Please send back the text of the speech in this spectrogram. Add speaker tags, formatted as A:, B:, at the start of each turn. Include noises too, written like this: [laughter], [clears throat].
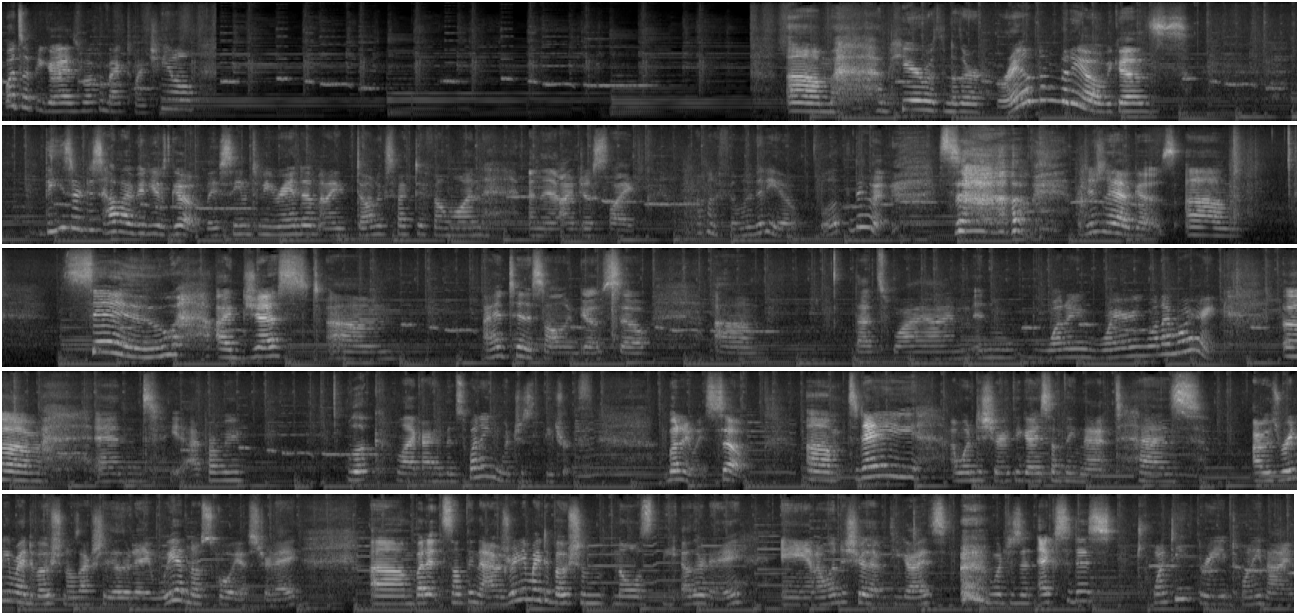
A: What's up you guys? Welcome back to my channel. Um, I'm here with another random video because these are just how my videos go. They seem to be random and I don't expect to film one and then I'm just like, I'm gonna film a video. Let's do it. [laughs] So, [laughs] that's usually how it goes. Um, so, I just, um, I had tennis not long ago, so, um, that's why I'm in what I'm wearing what I'm wearing. Um, and yeah, I probably look like I have been sweating, which is the truth. But anyways, so um, today I wanted to share with you guys something that has, I was reading my devotionals actually the other day. We had no school yesterday, um, but it's something that I was reading my devotionals the other day and I wanted to share that with you guys, [clears throat] which is in Exodus 23, 29.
